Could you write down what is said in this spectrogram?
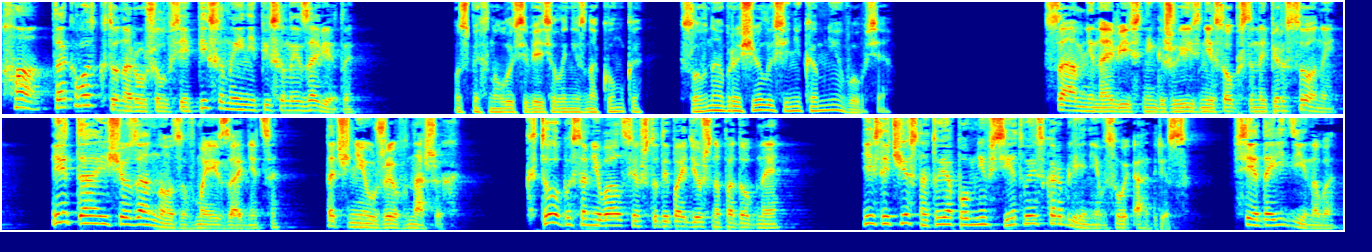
«Ха, так вот кто нарушил все писанные и неписанные заветы!» Усмехнулась весело незнакомка, словно обращалась и не ко мне вовсе. Сам ненавистник жизни собственной персоной. И та еще заноза в моей заднице. Точнее, уже в наших. Кто бы сомневался, что ты пойдешь на подобное. Если честно, то я помню все твои оскорбления в свой адрес. Все до единого.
